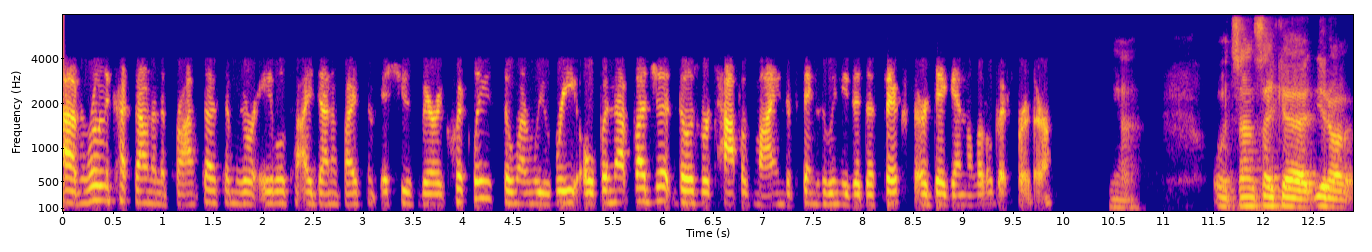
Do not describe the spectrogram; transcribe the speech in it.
Um, really cut down on the process, and we were able to identify some issues very quickly. So when we reopened that budget, those were top of mind of things we needed to fix or dig in a little bit further. Yeah. Well, it sounds like a you know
